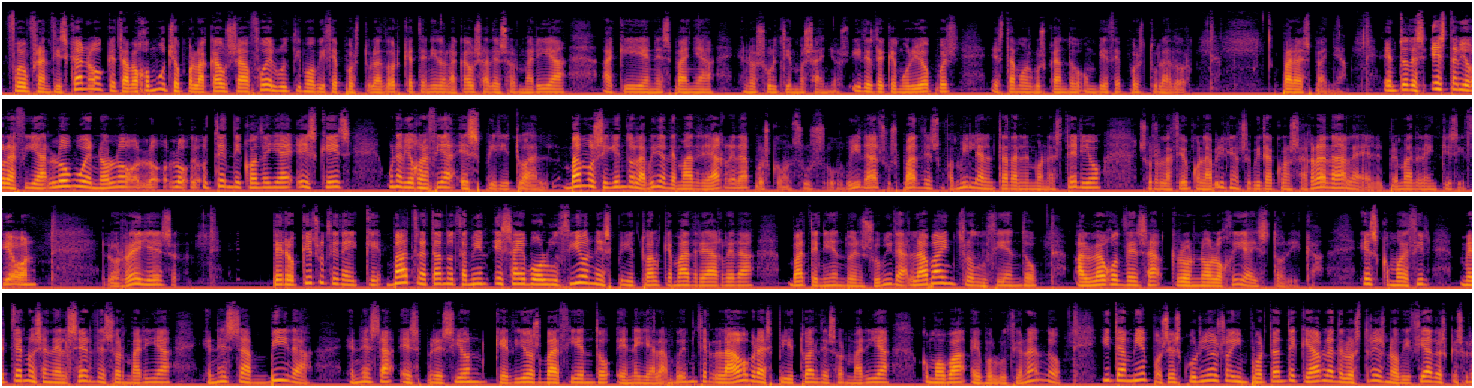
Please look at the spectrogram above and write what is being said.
fue un franciscano que trabajó mucho por la causa, fue el último vicepostulador que ha tenido la causa de Sor María aquí en España en los últimos años. Y desde que murió, pues estamos buscando un vicepostulador para España. Entonces, esta biografía, lo bueno, lo, lo, lo, técnico de ella es que es una biografía espiritual. Vamos siguiendo la vida de Madre Ágreda, pues con su, su, vida, sus padres, su familia, la entrada en el monasterio, su relación con la Virgen, su vida consagrada, la, el problema de la Inquisición, los reyes, pero ¿qué sucede ahí? Que va tratando también esa evolución espiritual que Madre Ágreda va teniendo en su vida, la va introduciendo a lo largo de esa cronología histórica. Es como decir, meternos en el ser de Sor María, en esa vida en esa expresión que Dios va haciendo en ella, la, la obra espiritual de Sor María, cómo va evolucionando. Y también, pues es curioso e importante que habla de los tres noviciados, que es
